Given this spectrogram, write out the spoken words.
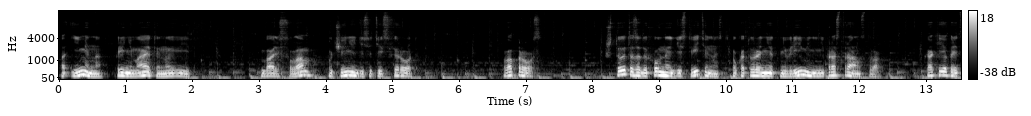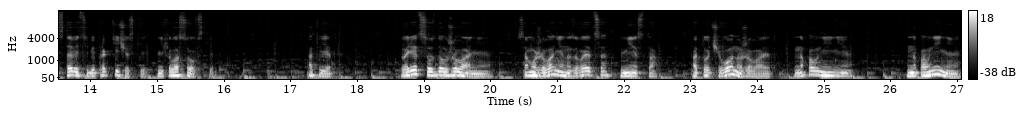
а именно принимает иной вид. Баль-Сулам – учение десяти сферот. Вопрос. Что это за духовная действительность, у которой нет ни времени, ни пространства? Как ее представить себе практически, не философски? Ответ. Творец создал желание. Само желание называется «место», а то, чего оно желает – наполнение – Наполнение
